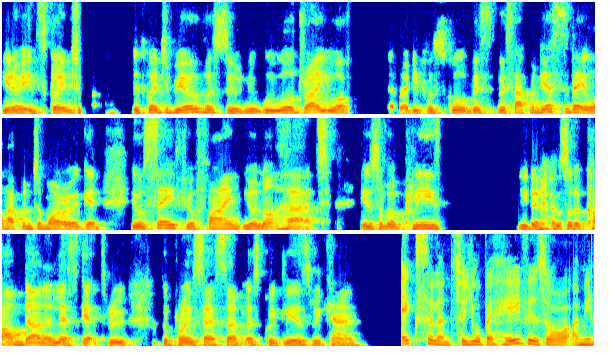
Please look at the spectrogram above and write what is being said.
you know, it's going to, it's going to be over soon. We will dry you off. Get ready for school. This this happened yesterday. It will happen tomorrow again. You're safe. You're fine. You're not hurt. You know, so but please, you know, sort of calm down and let's get through the process um, as quickly as we can. Excellent. So your behaviors are, I mean,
